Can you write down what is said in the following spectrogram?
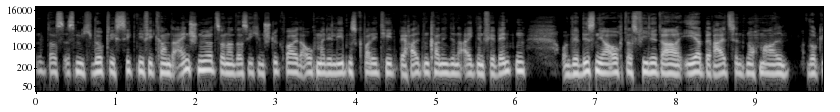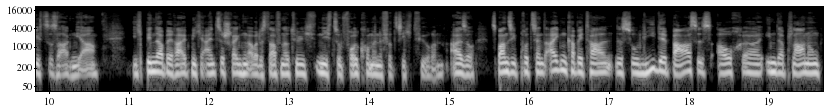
dass es mich wirklich signifikant einschnürt, sondern dass ich ein Stück weit auch meine Lebensqualität behalten kann in den eigenen vier Wänden. Und wir wissen ja auch, dass viele da eher bereit sind, nochmal wirklich zu sagen, ja, ich bin da bereit, mich einzuschränken, aber das darf natürlich nicht zum vollkommenen Verzicht führen. Also 20 Prozent Eigenkapital, eine solide Basis auch äh, in der Planung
